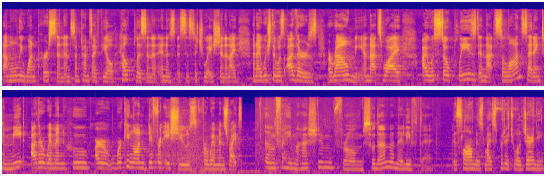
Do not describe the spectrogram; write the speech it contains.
I'm only one person and sometimes I feel helpless in a, in a, a, situation and I, and I wish there was others around me and that's why I was so pleased in that salon setting to meet other women who are working on different issues for women's rights. I'm Fahima Hashim from Sudan and I live there. Islam is my spiritual journey,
